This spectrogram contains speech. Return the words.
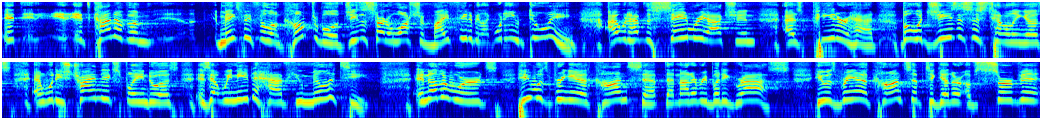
it, it, it's kind of a, it makes me feel uncomfortable. If Jesus started washing my feet, I'd be like, What are you doing? I would have the same reaction as Peter had. But what Jesus is telling us and what he's trying to explain to us is that we need to have humility. In other words, he was bringing a concept that not everybody grasps. He was bringing a concept together of servant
